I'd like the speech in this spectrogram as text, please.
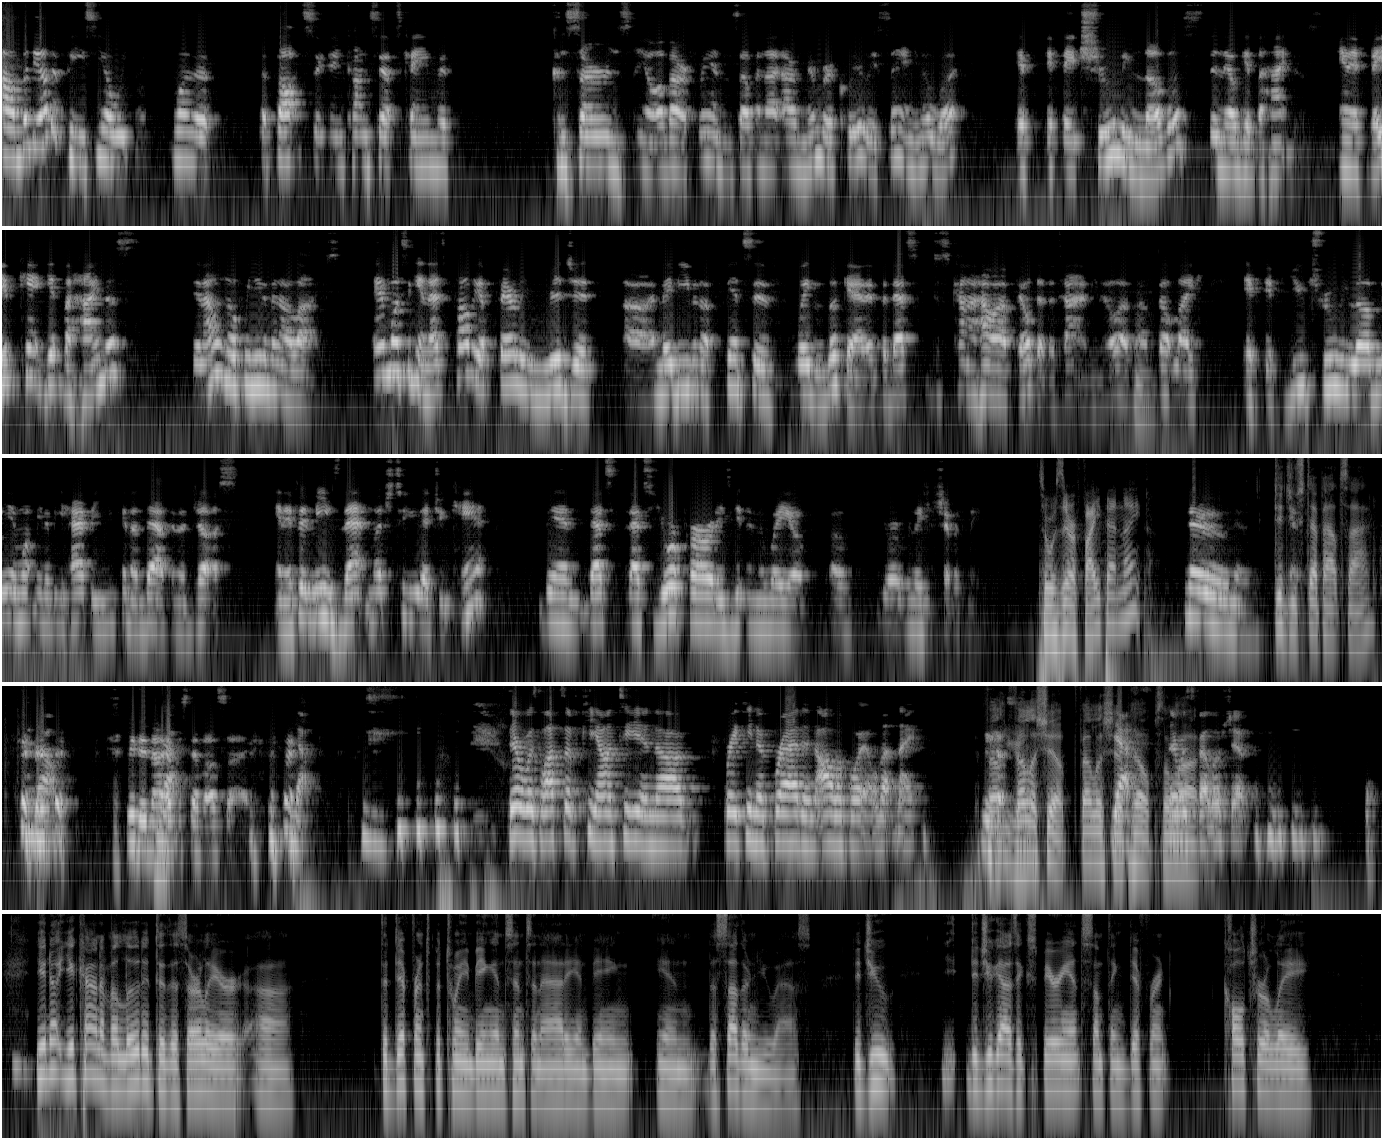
Um, but the other piece, you know, we, one of the, the thoughts and concepts came with concerns, you know, of our friends and stuff. And I, I remember clearly saying, you know what? If if they truly love us, then they'll get behind us. And if they can't get behind us, then I don't know if we need them in our lives. And once again, that's probably a fairly rigid uh, and maybe even offensive way to look at it, but that's just kind of how I felt at the time. You know, I, I, hmm. felt like if, if you truly love me and want me to be happy, you can adapt and adjust. And if it means that much to you that you can't, then that's that's your priorities getting in the way of, of your relationship with me. So was there a fight that night? No, no. Did you step outside? No. we did not no. have to step outside. no. there was lots of Chianti and uh, breaking of bread and olive oil that night. Fe- fellowship, fellowship yes, helps a there lot. There was fellowship. you know, you kind of alluded to this earlier. Uh, the difference between being in Cincinnati and being in the southern U.S. Did you did you guys experience something different culturally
